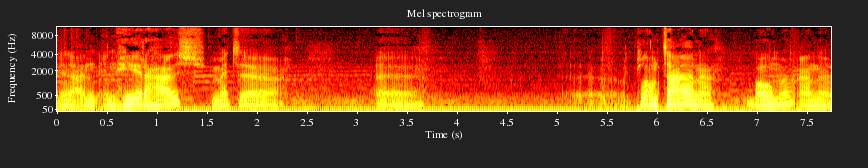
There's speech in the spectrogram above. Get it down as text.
een, een herenhuis met eh, eh, eh, plantanenbomen aan de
